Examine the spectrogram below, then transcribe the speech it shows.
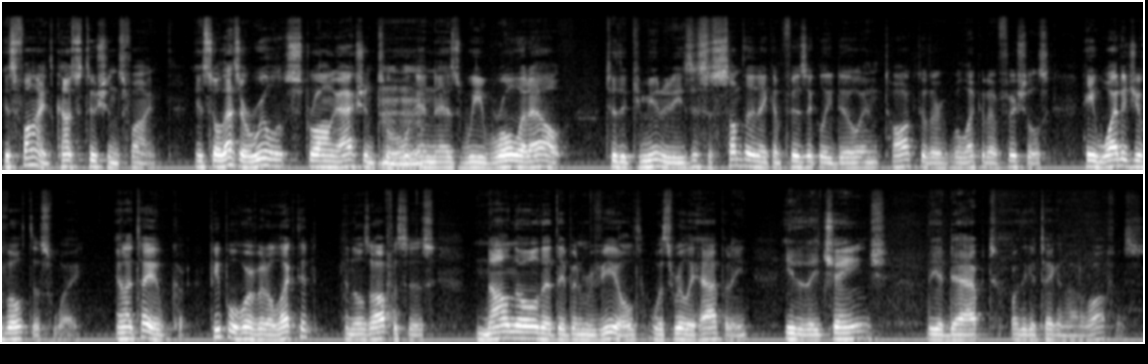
is fine. The Constitution's fine. And so that's a real strong action tool. Mm-hmm. And as we roll it out to the communities, this is something they can physically do and talk to their elected officials. Hey, why did you vote this way? And I tell you, people who have been elected in those offices now know that they've been revealed what's really happening. Either they change, they adapt, or they get taken out of office.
